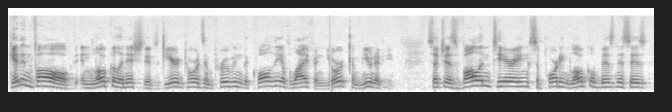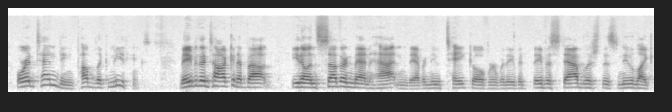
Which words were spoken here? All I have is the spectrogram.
Get involved in local initiatives geared towards improving the quality of life in your community, such as volunteering, supporting local businesses, or attending public meetings. Maybe they're talking about you know, in southern Manhattan, they have a new takeover where they've, they've established this new, like,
